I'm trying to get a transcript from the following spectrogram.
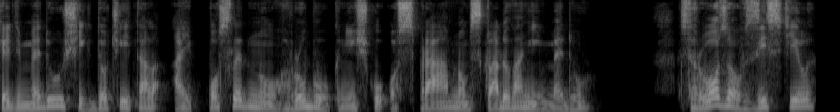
keď Medúšik dočítal aj poslednú hrubú knižku o správnom skladovaní medu, z hrôzov zistil,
